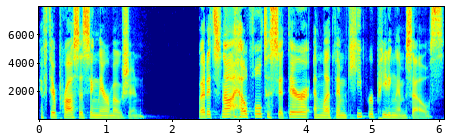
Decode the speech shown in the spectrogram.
if they're processing their emotion, but it's not helpful to sit there and let them keep repeating themselves.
